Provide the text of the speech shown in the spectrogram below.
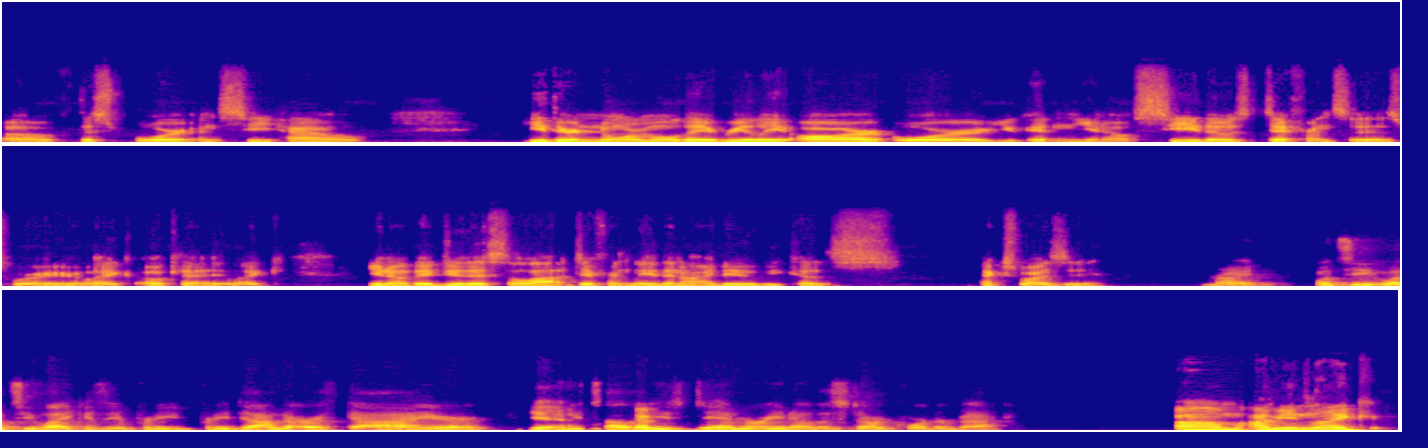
of the sport and see how either normal they really are or you can you know see those differences where you're like okay like you know they do this a lot differently than i do because xyz right what's he what's he like? Is he a pretty pretty down to earth guy or yeah can you tell that he's dan marino the star quarterback? Um i mean like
